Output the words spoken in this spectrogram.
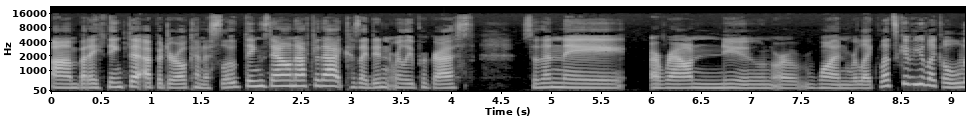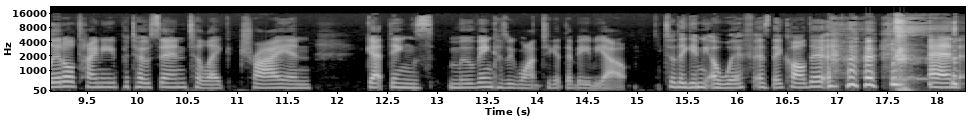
um, but I think the epidural kind of slowed things down after that because I didn't really progress. So then they, around noon or one, were like, let's give you like a little tiny Pitocin to like try and get things moving because we want to get the baby out. So they gave me a whiff, as they called it. and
